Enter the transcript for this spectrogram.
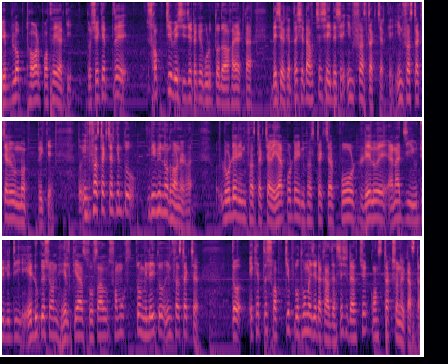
ডেভেলপড হওয়ার পথে আর কি। তো সেক্ষেত্রে সবচেয়ে বেশি যেটাকে গুরুত্ব দেওয়া হয় একটা দেশের ক্ষেত্রে সেটা হচ্ছে সেই দেশে ইনফ্রাস্ট্রাকচারকে ইনফ্রাস্ট্রাকচারের উন্নতিকে। তো ইনফ্রাস্ট্রাকচার কিন্তু বিভিন্ন ধরনের হয়। রোডের ইনফ্রাস্ট্রাকচার এয়ারপোর্টের infrastructure port railway energy utility education health care social সমস্ত মিলেই তো ইনফ্রাস্ট্রাকচার তো এক্ষেত্রে সবচেয়ে প্রথমে যেটা কাজ আছে সেটা হচ্ছে কনস্ট্রাকশনের কাজটা।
